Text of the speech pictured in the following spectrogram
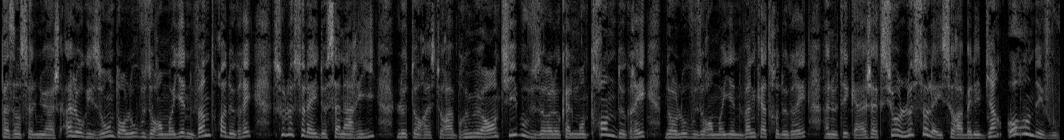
pas un seul nuage à l'horizon. Dans l'eau, vous aurez en moyenne 23 degrés sous le soleil de Sanary. Le temps restera brumeux à Antibes où vous aurez localement 30 degrés. Dans l'eau, vous aurez en moyenne 24 degrés. À noter qu'à Ajaccio, le soleil sera bel et bien au rendez-vous.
